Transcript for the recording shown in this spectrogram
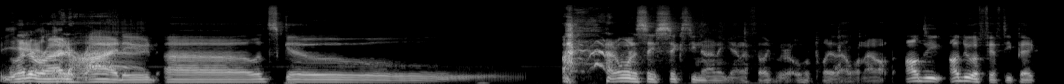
let it ride high, dude. Uh, let's go. I don't want to say 69 again. I feel like we're gonna overplay that one out. I'll do. I'll do a 50 pick.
